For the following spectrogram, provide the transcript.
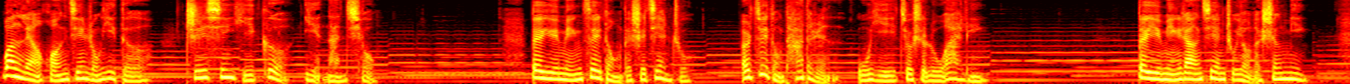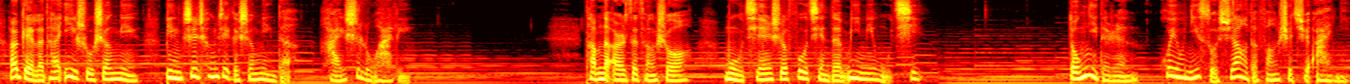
万两黄金容易得，知心一个也难求。”贝聿铭最懂的是建筑，而最懂他的人，无疑就是卢爱玲。贝聿铭让建筑有了生命，而给了他艺术生命并支撑这个生命的，还是卢爱玲。他们的儿子曾说：“母亲是父亲的秘密武器。懂你的人会用你所需要的方式去爱你，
